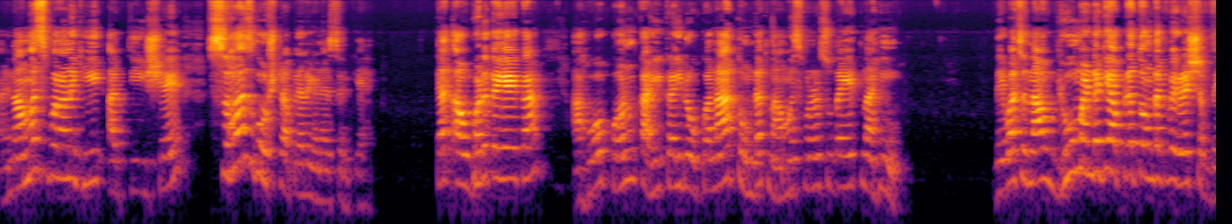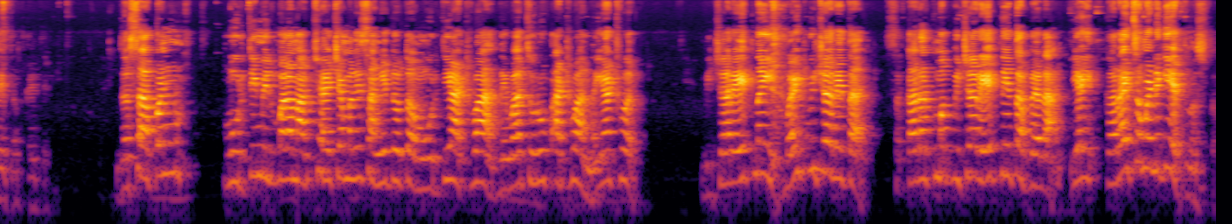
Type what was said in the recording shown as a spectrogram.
आणि नामस्मरण ही अतिशय सहज गोष्ट आपल्याला येण्यासारखी आहे. त्यात अवघड काही आहे का? अहो पण काही काही लोकांना तोंडात नामस्मरण सुद्धा येत नाही. देवाचं नाव घेऊ म्हणलं की आपल्या तोंडात वेगळे शब्द येतात काहीतरी. जसं आपण मूर्ती मी तुम्हाला मागच्या ह्याच्यामध्ये सांगितलं होतं मूर्ती आठवा देवाचं रूप आठवा नाही आठवत. विचार येत नाही वाईट विचार येतात. सकारात्मक विचार येत नाहीत आपल्याला. या करायचं म्हणजे की येत नसतं.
